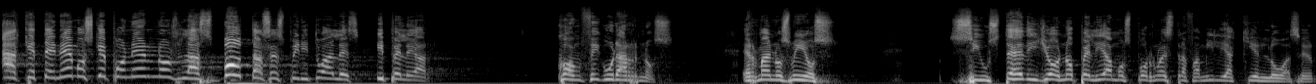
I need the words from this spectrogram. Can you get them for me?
a que tenemos que ponernos las botas espirituales y pelear, configurarnos. Hermanos míos, si usted y yo no peleamos por nuestra familia, ¿quién lo va a hacer?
